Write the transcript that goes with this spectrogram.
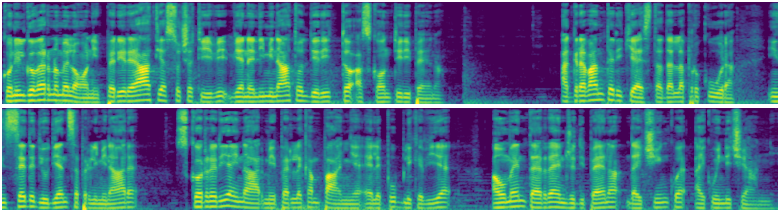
Con il governo Meloni, per i reati associativi viene eliminato il diritto a sconti di pena. Aggravante richiesta dalla Procura in sede di udienza preliminare Scorreria in armi per le campagne e le pubbliche vie aumenta il range di pena dai 5 ai 15 anni.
